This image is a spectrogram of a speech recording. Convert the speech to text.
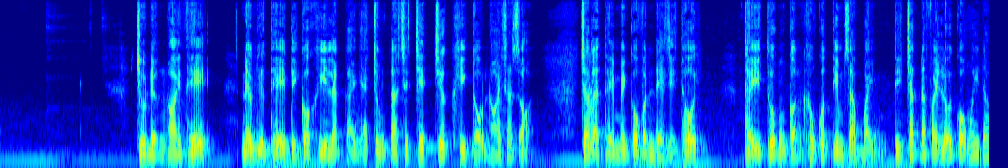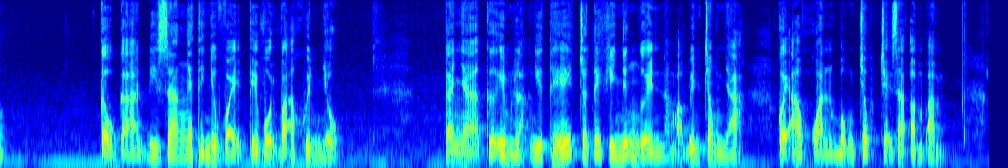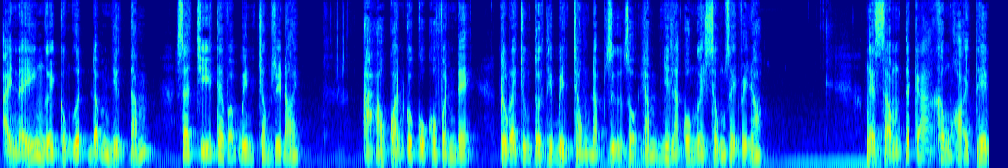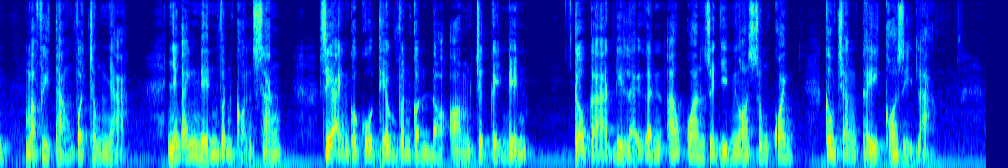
Chú đừng nói thế. Nếu như thế thì có khi là cả nhà chúng ta sẽ chết trước khi cậu nói ra rồi. Chắc là thầy mình có vấn đề gì thôi. Thầy thuốc còn không có tìm ra bệnh Thì chắc đã phải lỗi của ông ấy đâu. Cậu cả đi ra nghe thấy như vậy Thì vội vã khuyên nhủ. Cả nhà cứ im lặng như thế Cho tới khi những người nằm ở bên trong nhà Coi áo quan bỗng chốc chạy ra ẩm ẩm Ai nấy người cũng ướt đẫm như tắm, Ra chỉ tay vào bên trong rồi nói À áo quan của cụ có vấn đề. Lúc nãy chúng tôi thấy bên trong đập dữ dội lắm Như là có người sống dậy vậy đó. Nghe xong tất cả không hỏi thêm Mà phi thẳng vào trong nhà. Những ánh nến vẫn còn sáng. Di ảnh của cụ thiệp vẫn còn đỏ om trước cây nến. Cậu cả đi lại gần áo quan rồi nhìn ngó xung quanh. Cũng chẳng thấy có gì lạ.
